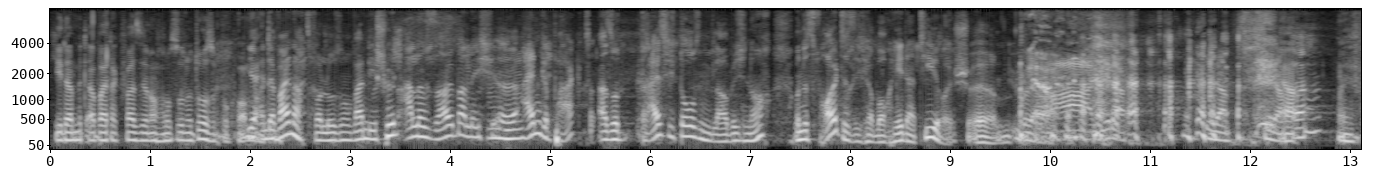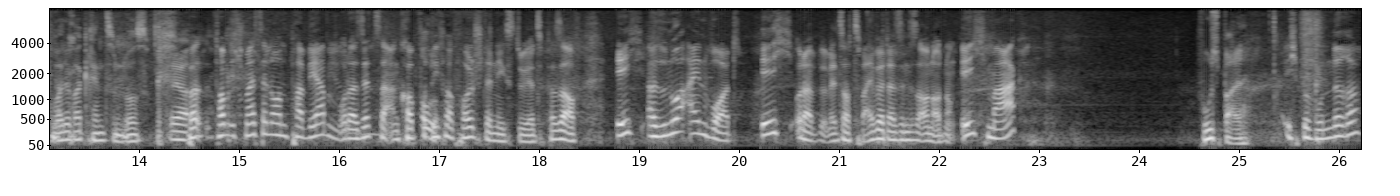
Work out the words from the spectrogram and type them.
jeder Mitarbeiter quasi noch so eine Dose bekommen Ja, in hat. der Weihnachtsverlosung waren die schön alle säuberlich äh, eingepackt. Also 30 Dosen, glaube ich, noch. Und es freute sich aber auch jeder tierisch. Ähm, ah, jeder. jeder. jeder. Ja, meine Freude war grenzenlos. Aber, Tom, ich schmeiß dir noch ein paar Verben oder Sätze an den Kopf und die vervollständigst du jetzt. Pass auf. Ich, also nur ein Wort. Ich, oder wenn es auch zwei Wörter sind, ist auch in Ordnung. Ich mag, Fußball. ich bewundere,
